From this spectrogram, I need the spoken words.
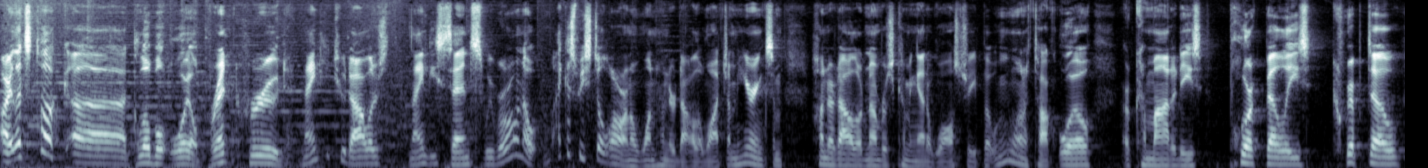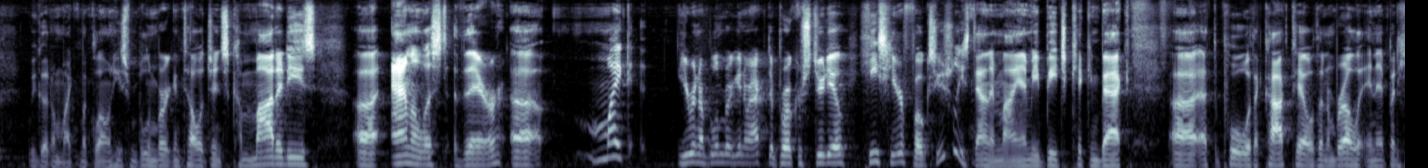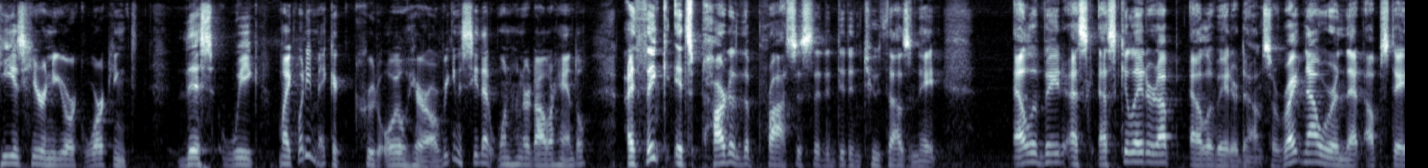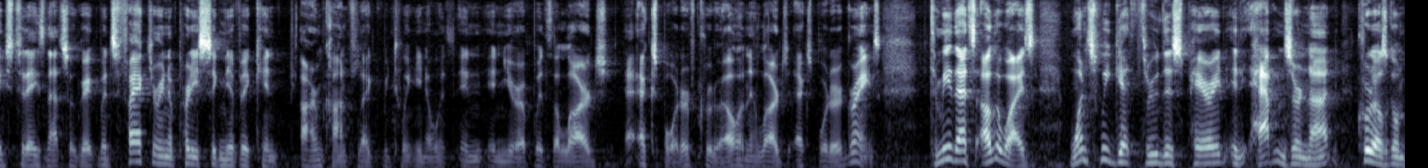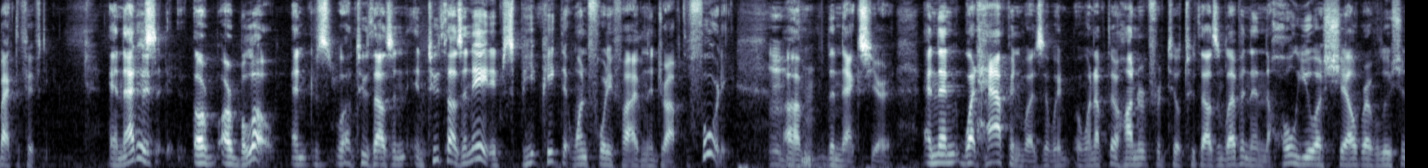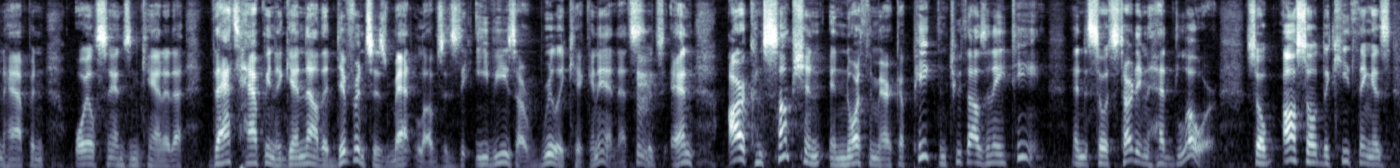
All right, let's talk uh, global oil. Brent crude, ninety-two dollars ninety cents. We were on a, I guess we still are on a one hundred dollar watch. I'm hearing some hundred dollar numbers coming out of Wall Street, but when we want to talk oil or commodities, pork bellies, crypto, we go to Mike McGlone. He's from Bloomberg Intelligence, commodities uh, analyst there. Uh, Mike, you're in our Bloomberg Interactive Broker studio. He's here, folks. Usually he's down in Miami Beach kicking back uh, at the pool with a cocktail with an umbrella in it, but he is here in New York working this week. Mike, what do you make of crude oil here? Are we going to see that $100 handle? I think it's part of the process that it did in 2008 elevator es- escalator up elevator down so right now we're in that up stage today's not so great but it's factoring a pretty significant armed conflict between you know in, in europe with a large exporter of crude oil and a large exporter of grains to me that's otherwise once we get through this period it happens or not crude oil is going back to 50 and that is or, or below. And because well 2000 in 2008 it peaked at 145 and then dropped to 40 mm. um, the next year. And then what happened was it went, it went up to 100 for till 2011 and the whole us shale revolution happened oil sands in canada. That's happening again now. The difference is matt loves is the evs are really kicking in. That's hmm. and our consumption in north america peaked in 2018 and so it's starting to head lower. So also the key thing is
